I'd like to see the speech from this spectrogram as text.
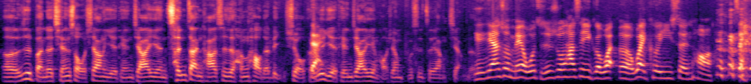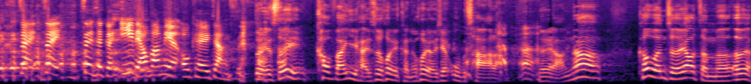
呃，日本的前首相野田佳彦称赞他是很好的领袖，可是野田佳彦好像不是这样讲的。人家说没有，我只是说他是一个外呃外科医生哈，在在在在这个医疗方面 OK 这样子。对，所以靠翻译还是会可能会有一些误差啦。对啊，那柯文哲要怎么呃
